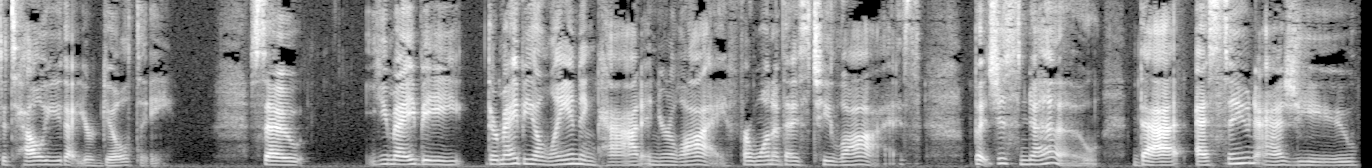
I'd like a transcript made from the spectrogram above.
to tell you that you're guilty. So you may be, there may be a landing pad in your life for one of those two lies. But just know that as soon as you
